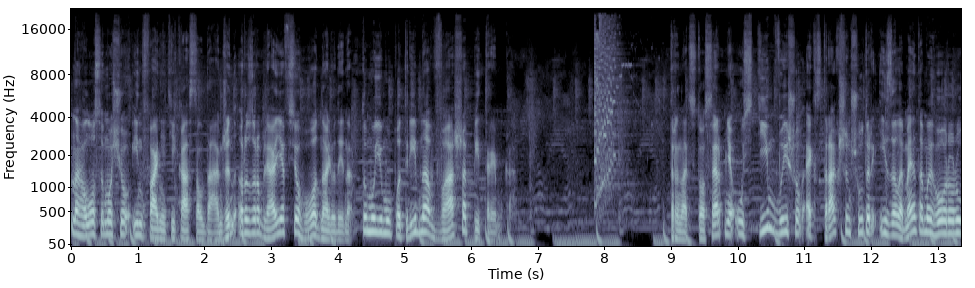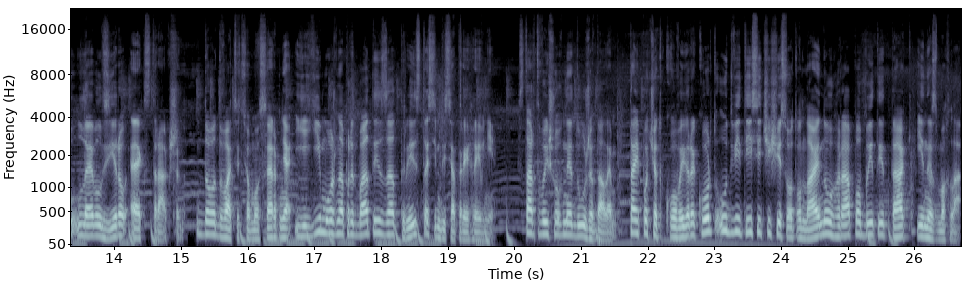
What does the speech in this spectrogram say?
Наголосимо, що Infinity Castle Dungeon розробляє всього одна людина, тому йому потрібна ваша підтримка. 13 серпня у Steam вийшов екстракшн шутер із елементами горору Level Zero Extraction. До 27 серпня її можна придбати за 373 гривні. Старт вийшов не дуже вдалим, та й початковий рекорд у 2600 онлайну гра побити так і не змогла.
